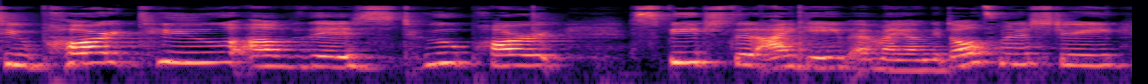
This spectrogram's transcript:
to part two of this two-part speech that I gave at my young adults ministry.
